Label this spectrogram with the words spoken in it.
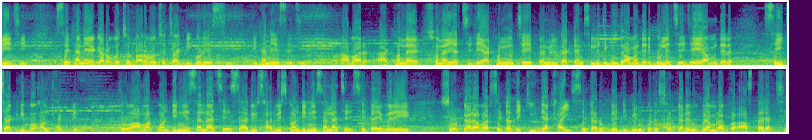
পেয়েছি। সেখানে এগারো বছর, বারো বছর চাকরি করে এসেছি, এখানে এসেছি। আবার এখন শোনা যাচ্ছে যে এখন হচ্ছে প্যানেলটা ক্যান্সেল হয়েছে, কিন্তু আমাদের বলেছে যে আমাদের সেই চাকরি বহাল থাকবে। তো আমার কন্টিনিউশান আছে সার্ভিস কন্টিনিউশান আছে, সেটা এবারে সরকার আবার সেটাতে কি দেখায়, সেটার উপরে ডিপেন্ড করে সরকারের উপরে আমরা আস্থা রাখছি।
